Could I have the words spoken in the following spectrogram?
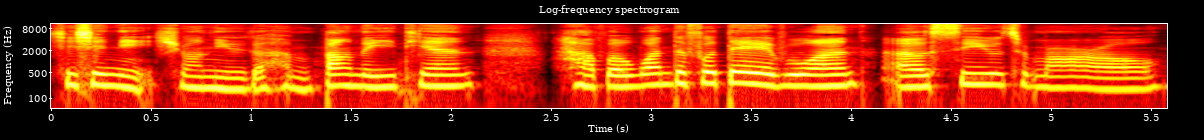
谢谢你，希望你有一个很棒的一天。Have a wonderful day, everyone. I'll see you tomorrow.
